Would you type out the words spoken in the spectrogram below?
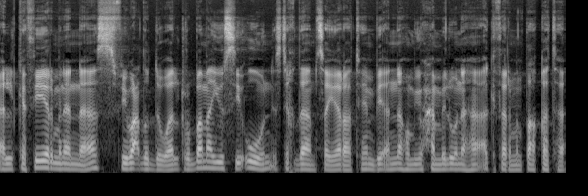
الكثير من الناس في بعض الدول ربما يسيئون استخدام سياراتهم بأنهم يحملونها أكثر من طاقتها.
